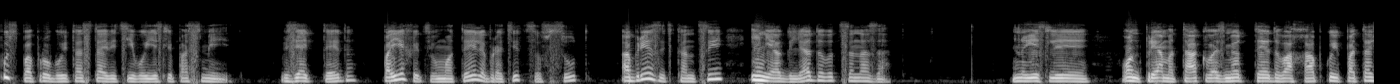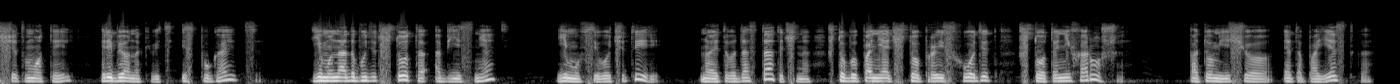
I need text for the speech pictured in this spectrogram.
Пусть попробует оставить его, если посмеет. Взять Теда поехать в мотель, обратиться в суд, обрезать концы и не оглядываться назад. Но если он прямо так возьмет Теда в охапку и потащит в мотель, ребенок ведь испугается. Ему надо будет что-то объяснять. Ему всего четыре, но этого достаточно, чтобы понять, что происходит что-то нехорошее. Потом еще эта поездка,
